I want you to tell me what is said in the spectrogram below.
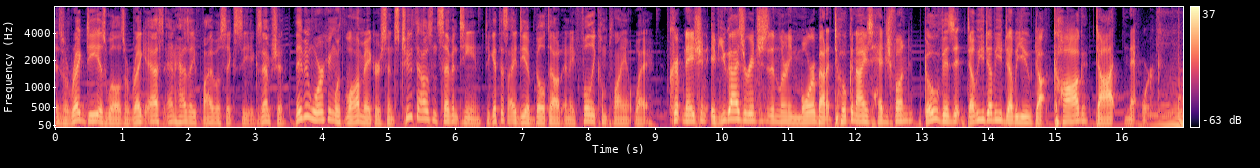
as a Reg D as well as a Reg S and has a 506c exemption. They've been working with lawmakers since 2017 to get this idea built out in a fully compliant way. Crypt Nation, if you guys are interested in learning more about a tokenized hedge fund, go visit www.cog.network.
